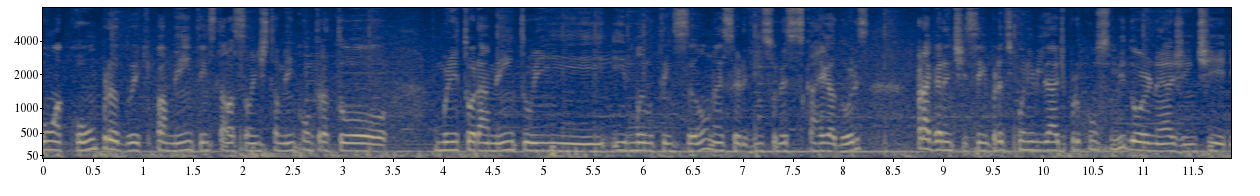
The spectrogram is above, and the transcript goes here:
com a compra do equipamento, a instalação, a gente também contratou monitoramento e, e manutenção, né, serviço nesses carregadores, para garantir sempre a disponibilidade para o consumidor. Né? A gente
